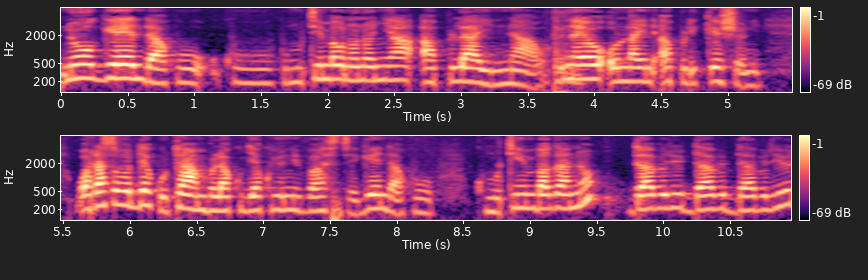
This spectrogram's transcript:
n'ogenda ku, mutimba gunononya apply now. Tulinayo online application. Watasobodde kutambula kujja ku university genda ku, ku mutimbagano www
